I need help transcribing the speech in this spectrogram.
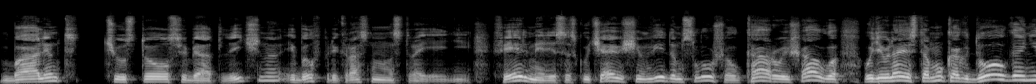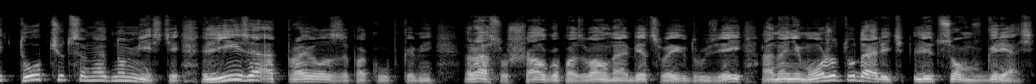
Балент чувствовал себя отлично и был в прекрасном настроении. Фельмери со скучающим видом слушал Кару и Шалгу, удивляясь тому, как долго они топчутся на одном месте. Лиза отправилась за покупками. Раз уж Шалгу позвал на обед своих друзей, она не может ударить лицом в грязь.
